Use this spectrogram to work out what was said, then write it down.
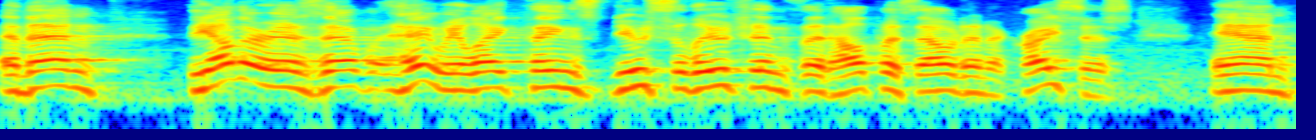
And then the other is that, hey, we like things, new solutions that help us out in a crisis. And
